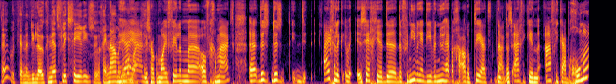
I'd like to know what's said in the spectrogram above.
We kennen die leuke Netflix-series, geen namen noemen. Ja, ja, er is ook een mooie film uh, over gemaakt. Uh, dus, dus eigenlijk eh, zeg je, de, de vernieuwingen die we nu hebben geadopteerd, nou, dat is eigenlijk in Afrika begonnen.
